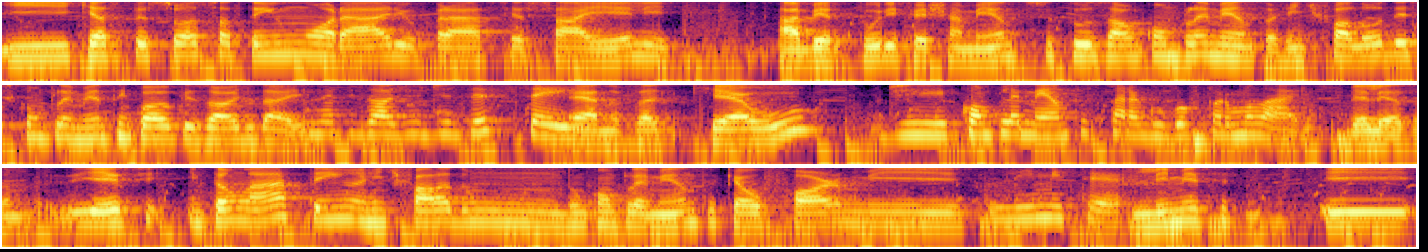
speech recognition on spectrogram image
e que as pessoas só têm um horário para acessar ele, abertura e fechamento, se tu usar um complemento. A gente falou desse complemento em qual episódio daí? No episódio 16. É, na verdade, que é o. De complementos para Google Formulário. Beleza. E esse. Então lá tem. A gente fala de um, de um complemento que é o Form Limiter. Limit. E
